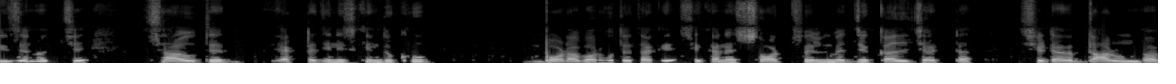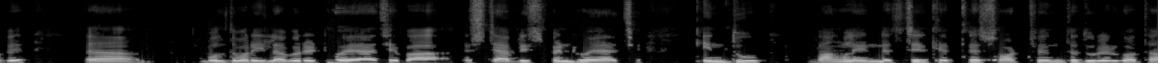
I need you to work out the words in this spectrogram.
রিজন হচ্ছে, সাউথের একটা জিনিস কিন্তু খুব বরাবর হতে থাকে। সেখানে শর্ট ফিল্মের যে কালচারটা সেটা দারুণভাবে বলতে পারো ইলাবোরেট হয়ে আছে বা এস্টাবলিশমেন্ট হয়ে আছে। কিন্তু বাংলা ইন্ডাস্ট্রির ক্ষেত্রে শর্ট ফিল্ম তো দূরের কথা।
